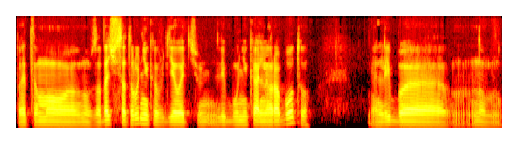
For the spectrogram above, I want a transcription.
Поэтому ну, задача сотрудников делать либо уникальную работу, либо ну,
